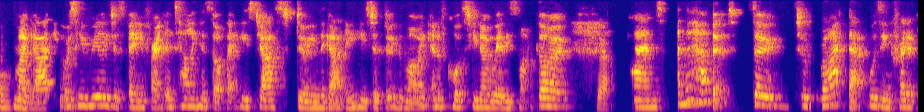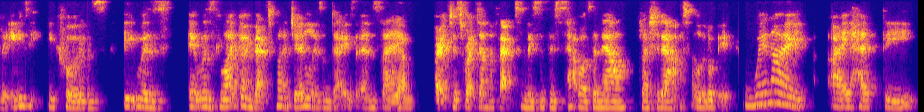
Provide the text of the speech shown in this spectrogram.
mm-hmm. my gardening? Or is he really just being a friend and telling herself that he's just doing the gardening he's just doing the mowing and of course you know where this might go? Yeah. And and that happened. So to write that was incredibly easy because it was it was like going back to my journalism days and saying yeah great, just write down the facts and this is this is how it was and now flesh it out a little bit. When I I had the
